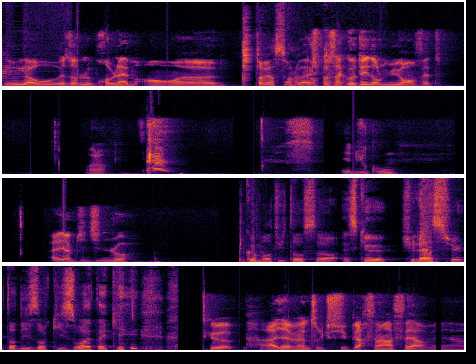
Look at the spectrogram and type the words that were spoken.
les loups-garous résolvent le problème en euh, Traversant bon, la bah, je passe à côté dans le mur en fait. Voilà. Et du coup, allez un petit Shinjo. Comment tu t'en sors? Est-ce que tu l'insultes en disant qu'ils ont attaqué? Parce que ah, il y avait un truc super fin à faire, mais euh,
